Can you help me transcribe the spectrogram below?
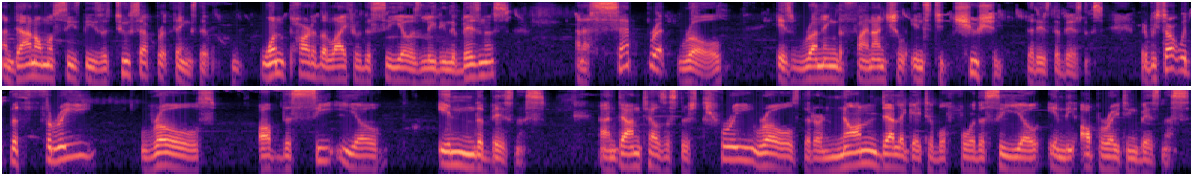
And Dan almost sees these as two separate things that one part of the life of the CEO is leading the business, and a separate role is running the financial institution that is the business. But if we start with the three roles of the CEO in the business, and Dan tells us there's three roles that are non delegatable for the CEO in the operating business.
